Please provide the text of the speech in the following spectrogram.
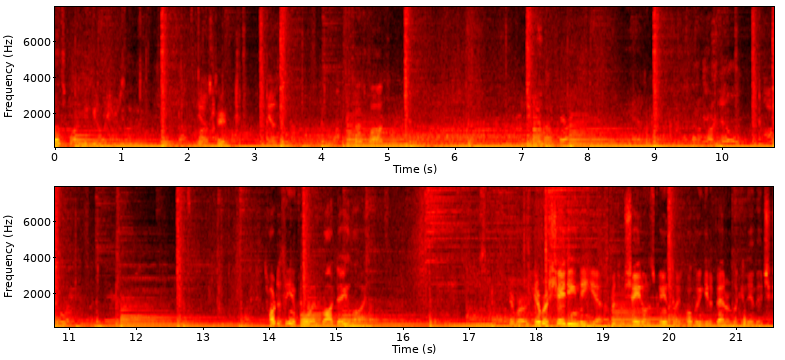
sunspot got here. Yes, too. Yes. Sunspot. It's hard to see in full in broad daylight. Here we're, here we're shading the, uh, put some shade on the screen so I hope we can get a better looking image.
